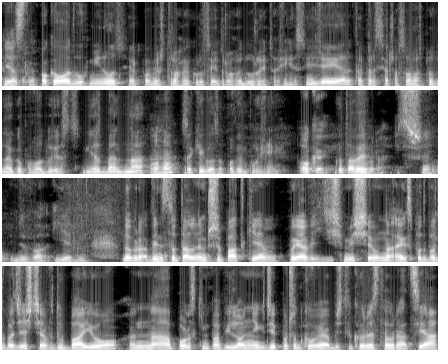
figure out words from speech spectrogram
Jasne. Około dwóch minut, jak powiesz trochę krócej, trochę dłużej, to się nic nie dzieje, ale ta presja czasowa z pewnego powodu jest niezbędna, Aha. z jakiego to powiem później. Okej. Okay. Gotowy? Dobra. I trzy, i dwa, i jeden. Dobra, więc totalnym przypadkiem pojawiliśmy się na Expo 2020 w Dubaju, na polskim pawilonie, gdzie początkowo miała być tylko restauracja,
